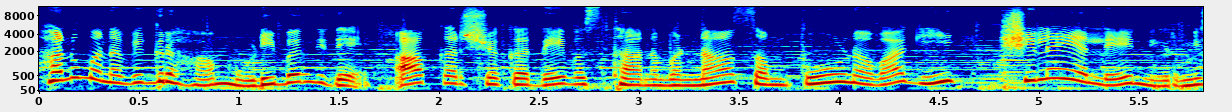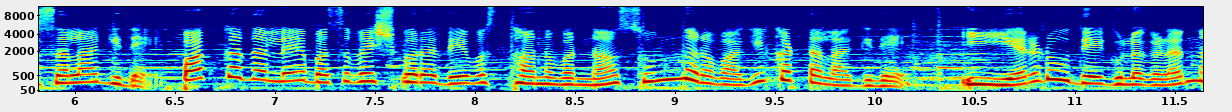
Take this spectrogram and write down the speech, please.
ಹನುಮನ ವಿಗ್ರಹ ಮೂಡಿಬಂದಿದೆ. ಆಕರ್ಷಕ ದೇವಸ್ಥಾನವನ್ನ ಸಂಪೂರ್ಣವಾಗಿ ಶಿಲೆಯಲ್ಲೇ ನಿರ್ಮಿಸಲಾಗಿದೆ. ಪಕ್ಕದಲ್ಲೇ ಬಸವೇಶ್ವರ ದೇವಸ್ಥಾನವನ್ನ ಸುಂದರವಾಗಿ ಕಟ್ಟಲಾಗಿದೆ. ಈ ಎರಡೂ ದೇಗುಲಗಳನ್ನ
